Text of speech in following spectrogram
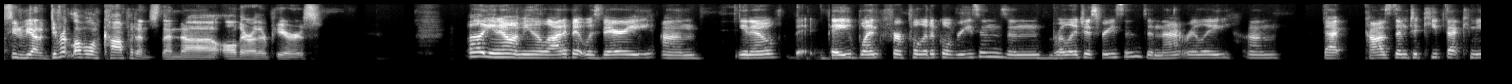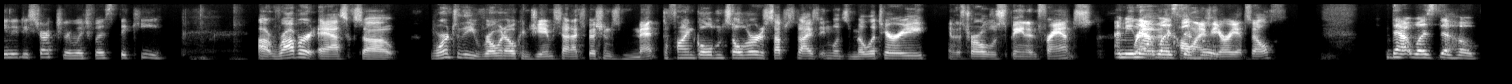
seem to be at a different level of competence than uh, all their other peers. Well, you know, I mean, a lot of it was very, um, you know, they, went for political reasons and religious reasons, and that really um, that caused them to keep that community structure, which was the key. Uh, Robert asks, uh, weren't the Roanoke and Jamestown expeditions meant to find gold and silver to subsidize England's military in the struggles with Spain and France? I mean, that was the the area itself. that was the hope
